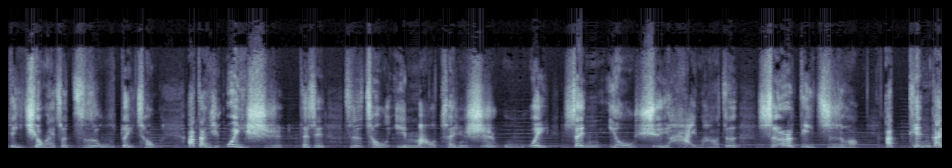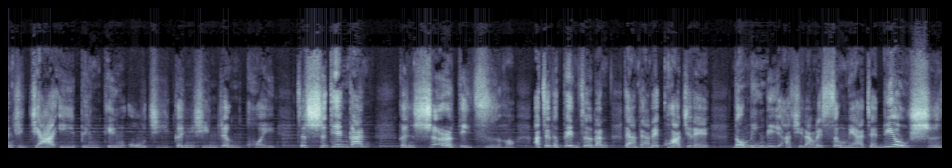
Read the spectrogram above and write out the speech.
对冲的，所以子午对冲。啊，但是未时就是子丑寅卯辰巳午未申酉戌亥嘛，哈，这十二地支哈。啊，天干是甲乙丙丁戊己庚辛壬癸，这十天干跟十二地支哈。啊，这个变做咱常常咧看这个农民历，也是人咧算命，这六十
